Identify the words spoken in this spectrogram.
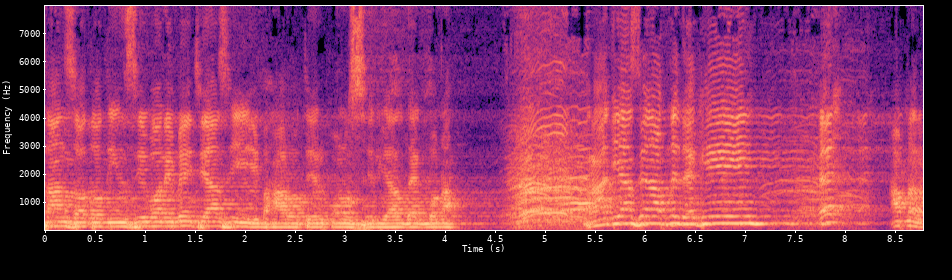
চান যতদিন জীবনে বেঁচে আছি, ভারতের কোন সিরিয়াল দেখব না। রাজি আছেন আপনি দেখেন। এ, আপনারা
